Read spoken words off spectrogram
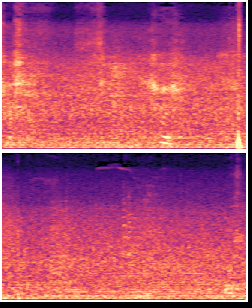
ค่ะค่ะนี่ค่ะ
